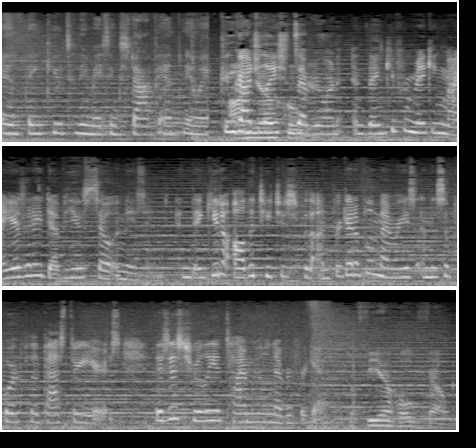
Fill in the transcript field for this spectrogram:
and thank you to the amazing staff Anthony Wayne. Congratulations everyone and thank you for making my years at AW so amazing. And thank you to all the teachers for the unforgettable memories and the support for the past three years. This is truly a time we will never forget. Sophia Holdfeld.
